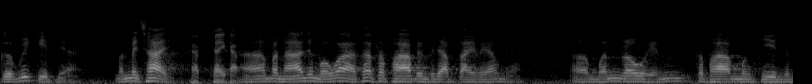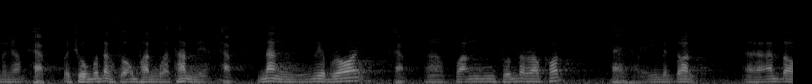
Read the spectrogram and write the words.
เกิดวิกฤตเนี่ยมันไม่ใช่ครับใช่ครับอ่าปัญหาจึงบอกว่าถ้าสภาเป็นประชาธิปไตยแล้วเนี่ยเอ่อเหมือนเราเห็นสภาเมืองจีนใช่ไหมครับครับประชุมกันตั้งสองพันกว่าท่านเนี่ยครับนั่งเรียบร้อยครับอาฟังสุนทรพจน์ใช่ครับอย่างนี้เป็นต้นอ่าอันต่อ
